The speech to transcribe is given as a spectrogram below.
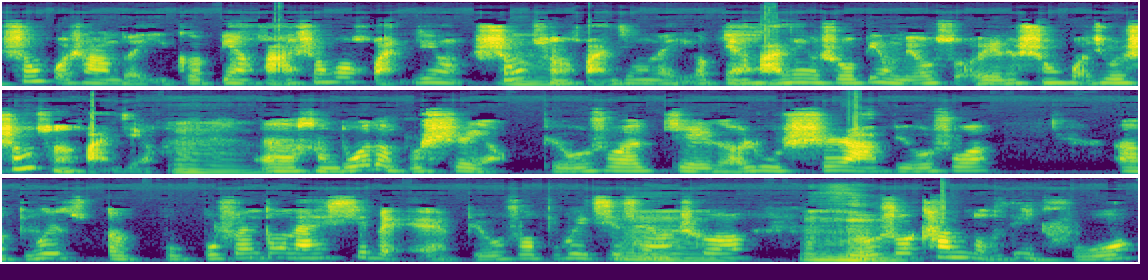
生活上的一个变化，生活环境、生存环境的一个变化。那个时候并没有所谓的生活，就是生存环境，嗯，呃，很多的不适应，比如说这个路痴啊，比如说，呃，不会，呃，不不分东南西北，比如说不会骑自行车，比如说看不懂地图，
